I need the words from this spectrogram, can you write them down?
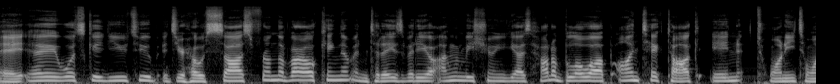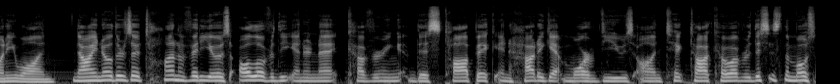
Hey, hey, what's good YouTube? It's your host Sauce from the Viral Kingdom and in today's video I'm going to be showing you guys how to blow up on TikTok in 2021. Now I know there's a ton of videos all over the internet covering this topic and how to get more views on TikTok. However, this is the most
